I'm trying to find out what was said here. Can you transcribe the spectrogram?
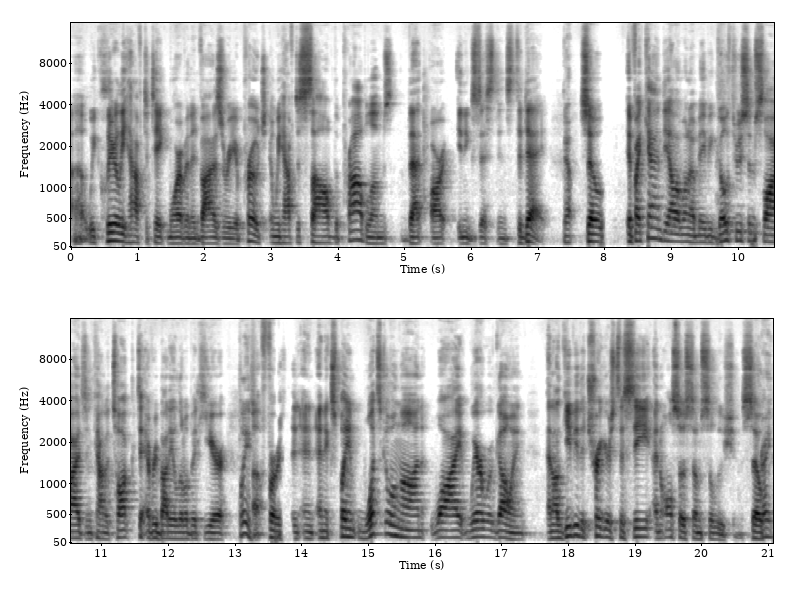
Uh, we clearly have to take more of an advisory approach and we have to solve the problems that are in existence today. Yep. So if I can, Dale, I want to maybe go through some slides and kind of talk to everybody a little bit here. Please. Uh, first and, and, and explain what's going on, why, where we're going and I'll give you the triggers to see and also some solutions. So Great.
